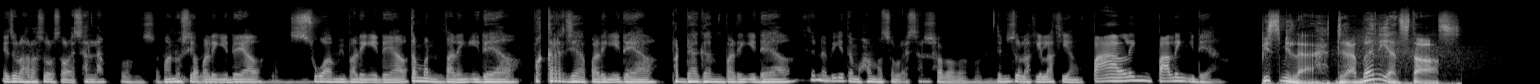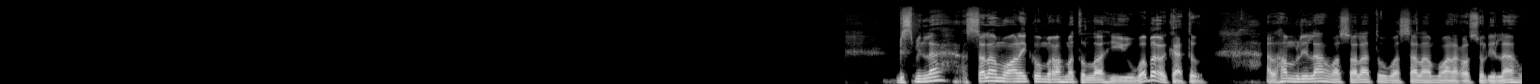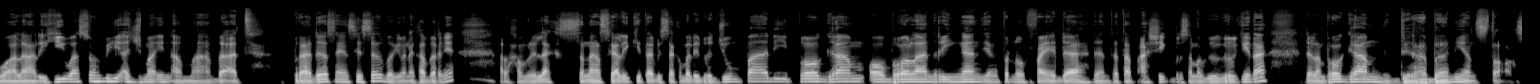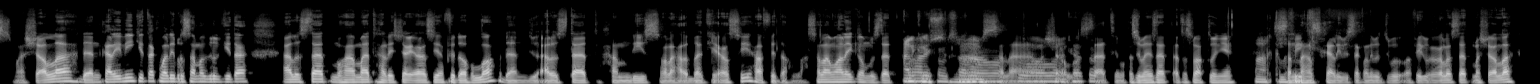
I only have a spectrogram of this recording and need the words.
Itulah Rasulullah SAW. Manusia paling ideal, suami paling ideal, teman paling ideal, pekerja paling ideal, pedagang paling ideal. Itu Nabi kita Muhammad SAW. Dan itu laki-laki yang paling-paling ideal. Bismillah, Drabanian Stars. Bismillah, Assalamualaikum warahmatullahi wabarakatuh. Alhamdulillah wassalatu wassalamu ala rasulillah wa ala alihi wa ajmain amma ba'd. Brothers and sisters, bagaimana kabarnya? Alhamdulillah senang sekali kita bisa kembali berjumpa di program obrolan ringan yang penuh faedah dan tetap asyik bersama guru-guru kita dalam program Drabanian Stocks. Masya Allah, dan kali ini kita kembali bersama guru kita Al-Ustaz Muhammad Halis Syari Arsi Hafidahullah dan juga Al-Ustaz Hamdi Salah Al-Bakir Arsi Hafidahullah. Assalamualaikum Ustaz. Waalaikumsalam. Masya Allah Ustaz. Terima kasih banyak Ustaz atas waktunya. Senang sekali bisa kembali berjumpa Figur Ustaz. Masya Allah.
